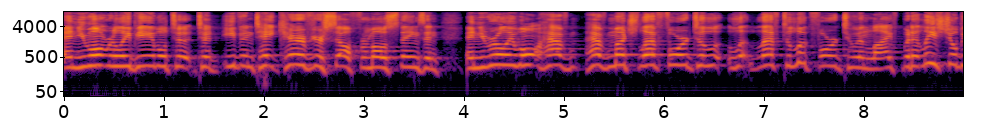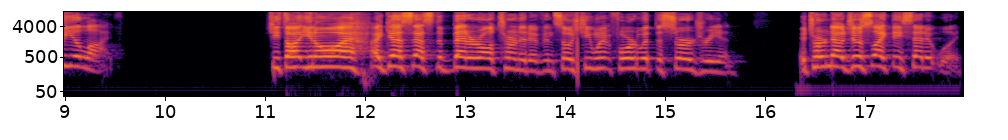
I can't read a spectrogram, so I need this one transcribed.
and you won't really be able to, to even take care of yourself for most things, and, and you really won't have, have much left, forward to, left to look forward to in life, but at least you'll be alive. She thought, you know, I, I guess that's the better alternative, and so she went forward with the surgery, and it turned out just like they said it would.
